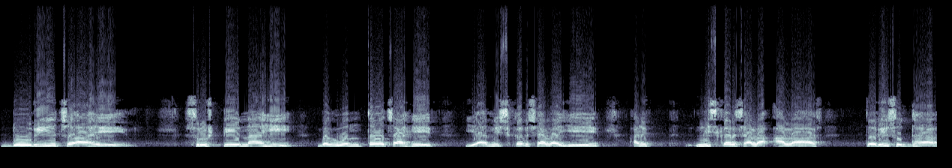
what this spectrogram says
दोरीच आहे सृष्टी नाही भगवंतच आहेत या निष्कर्षाला ये आणि निष्कर्षाला आलास तरी सुद्धा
